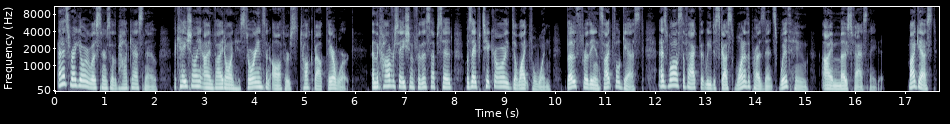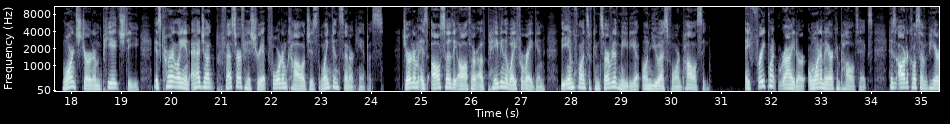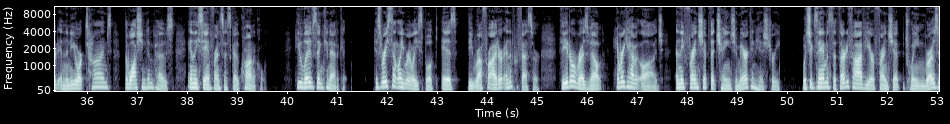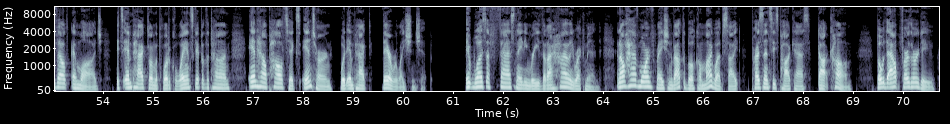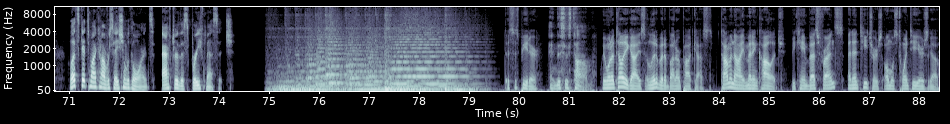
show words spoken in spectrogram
As regular listeners of the podcast know, occasionally I invite on historians and authors to talk about their work and the conversation for this episode was a particularly delightful one, both for the insightful guest as well as the fact that we discussed one of the presidents with whom I am most fascinated. My guest, Laurence Jurdem, PhD, is currently an adjunct professor of history at Fordham College's Lincoln Center campus. Jurdem is also the author of Paving the Way for Reagan The Influence of Conservative Media on U.S. Foreign Policy a frequent writer on American politics. His articles have appeared in the New York Times, the Washington Post, and the San Francisco Chronicle. He lives in Connecticut. His recently released book is The Rough Rider and the Professor Theodore Roosevelt, Henry Cabot Lodge, and the Friendship That Changed American History, which examines the 35 year friendship between Roosevelt and Lodge, its impact on the political landscape of the time, and how politics, in turn, would impact their relationship. It was a fascinating read that I highly recommend, and I'll have more information about the book on my website, presidenciespodcast.com. But without further ado, let's get to my conversation with Laurence after this brief message. This is Peter. And this is Tom. We want to tell you guys a little bit about our podcast. Tom and I met in college, became best friends, and then teachers almost 20 years ago.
